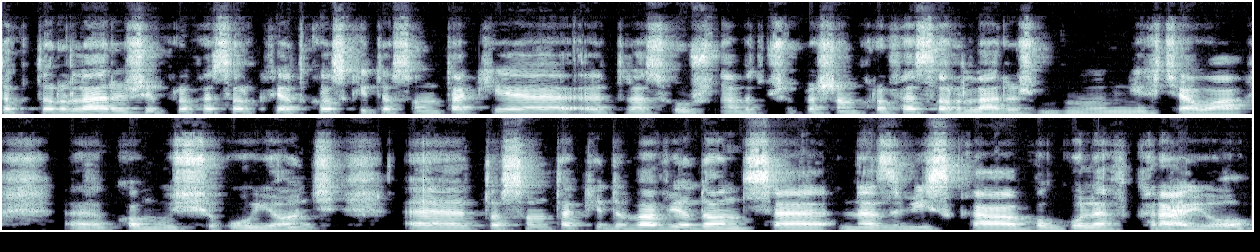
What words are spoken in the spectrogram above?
dr Larysz i profesor Kwiatkowski to są takie, teraz już nawet przepraszam, profesor Larysz, bym nie chciała komuś ująć. To są takie dwa wiodące nazwiska w ogóle w kraju.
